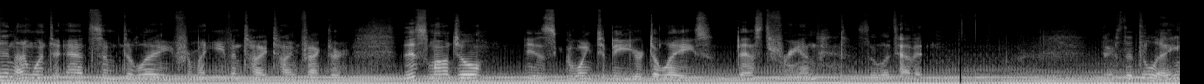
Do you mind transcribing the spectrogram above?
Then I want to add some delay for my Eventide Timefactor. This module is going to be your delay's best friend. So let's have it. There's the delay.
